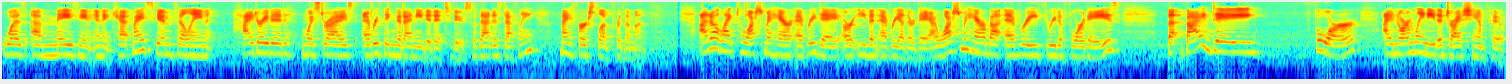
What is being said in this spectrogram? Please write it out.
was amazing and it kept my skin feeling hydrated, moisturized, everything that I needed it to do. So that is definitely my first love for the month. I don't like to wash my hair every day or even every other day. I wash my hair about every three to four days, but by day four, I normally need a dry shampoo.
